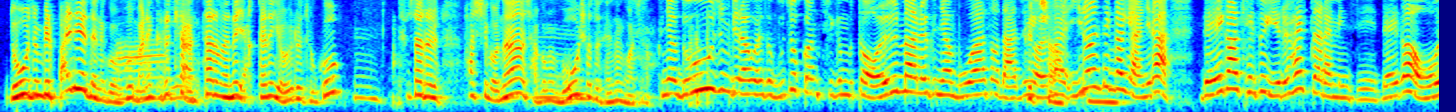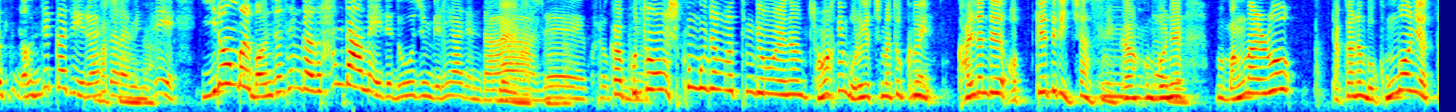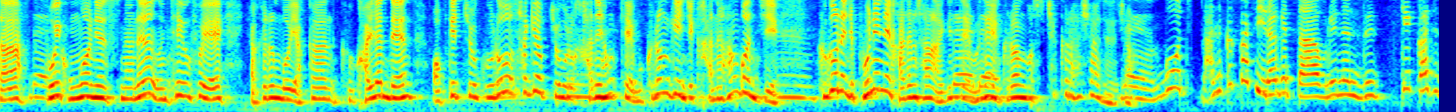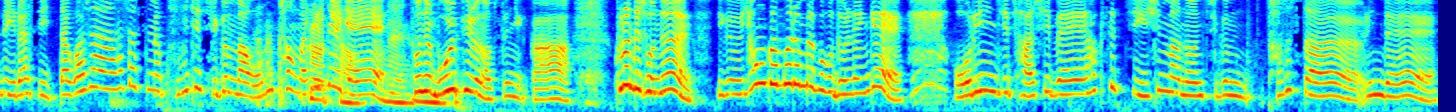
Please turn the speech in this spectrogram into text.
노후 준비를 빨리 해야 되는 거고 아, 만약 그렇게 예. 않다면은 약간의 여유를 두고 음. 투자를 하시거나 자금을 모으셔도 되는 거죠. 그냥 노후 준비라고 해서 무조건 지금부터 얼마를 그냥 모아서 나중에 그쵸. 얼마를 이런 생각이 아니라 내가 계속 일을 할 사람인지 내가 어, 언제까지 일을 할 맞습니다. 사람인지 이런 걸 먼저 생각을 한 다음에 이제 노후 준비를 해야 된다. 네, 맞습니다. 네, 그렇군요. 그러니까 보통 식품 공장 같은 경우에는 정확하게 모르겠지만 또그 네. 관련된 업계들이 있지 않습니까? 음, 그럼 뭐냐 네네. 뭐 막말로 약간은 뭐 공무원이었다. 네. 고위 공무원이었으면은 은퇴 후에 약간은 뭐 약간 그 관련된 업계 쪽으로 사기업 쪽으로 가는 형태 뭐 그런 게 이제 가능한 건지 음. 그거는 이제 본인이 가장 잘 알기 네, 때문에 네. 그런 것을 체크를 하셔야 되죠. 네, 뭐 나는 끝까지 일하겠다. 우리는 늦게까지도 일할 수 있다고 하셔, 하셨으면 굳이 지금 막 엄청 막 그렇죠. 힘들게 네. 돈을 모을 필요는 없으니까. 그런데 저는 이거 현금 흐름을 보고 놀란 게 어린이집 40에 학습지 20만 원 지금 5살인데.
